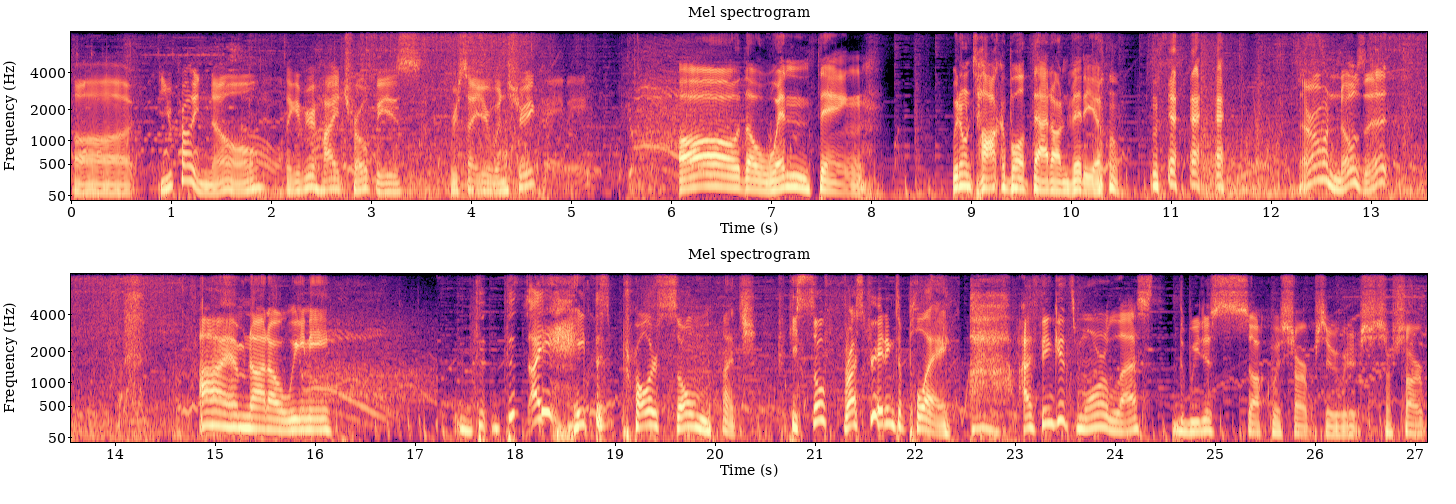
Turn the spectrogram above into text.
Uh, you probably know. Like if you're high trophies, reset your win streak. Oh, the win thing. We don't talk about that on video. Everyone knows it. I am not a weenie. Th- this, I hate this brawler so much. He's so frustrating to play. I think it's more or less we just suck with sharp shooters. Sharp,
